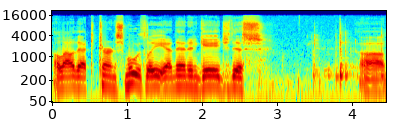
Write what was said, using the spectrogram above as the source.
allow that to turn smoothly, and then engage this uh,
